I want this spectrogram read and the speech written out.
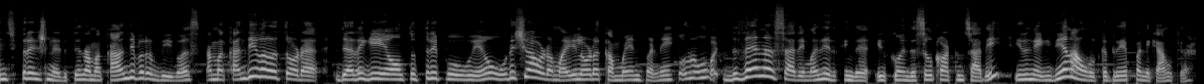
இன்ஸ்பிரேஷன் எடுத்து நம்ம காஞ்சிபுரம் வீவர்ஸ் நம்ம கந்திவரத்தோட ஜரிகையும் துத்திரி பூவையும் ஒடிஷாவோட மயிலோட கம்பைன் பண்ணி ரொம்ப டிசைனர் சாரி மாதிரி இருக்கு இந்த இருக்கும் இந்த சில்க் காட்டன் சாரி இதுங்க இதையே நான் உங்களுக்கு ட்ரேப் பண்ணி காமிக்கிறேன்.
